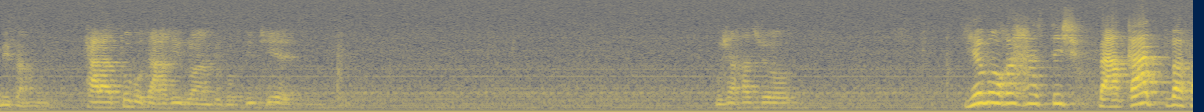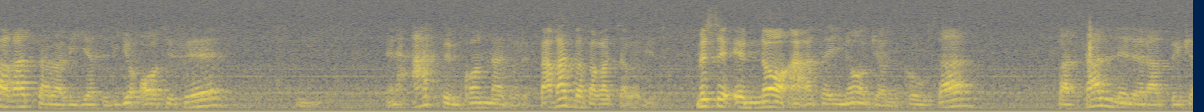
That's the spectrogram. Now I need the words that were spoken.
میفهمون ترتب و تغییر رو هم که گفتیم چیه؟ مشخص شد؟ یه موقع هستش فقط و فقط سببیت دیگه عاطفه یعنی عطف امکان نداره. فقط و فقط سببیت. مثل انا اعطینا کل کوسر و سل لربک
